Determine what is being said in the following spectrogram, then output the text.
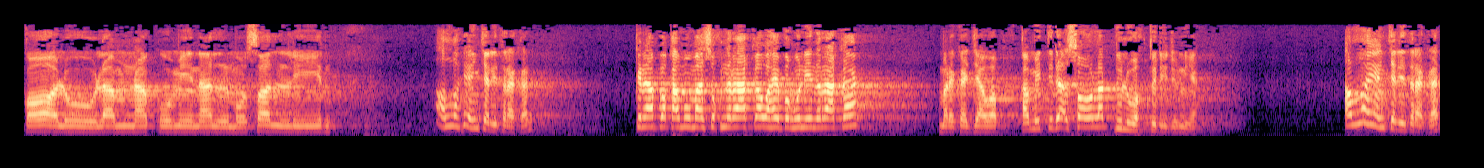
Qalu lam naku minal musallin. Allah yang ceritakan Kenapa kamu masuk neraka wahai penghuni neraka? Mereka jawab Kami tidak sholat dulu waktu di dunia. Allah yang ceritakan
